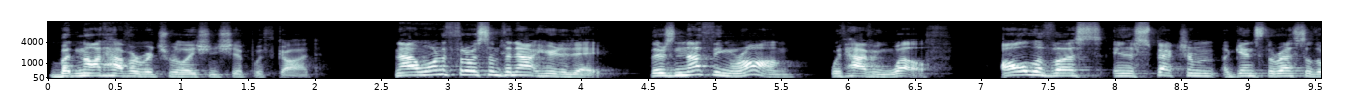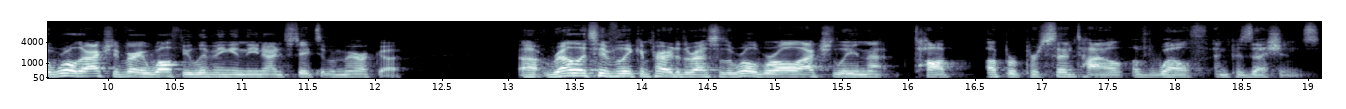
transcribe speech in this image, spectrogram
but not have a rich relationship with God. Now, I want to throw something out here today. There's nothing wrong with having wealth. All of us in a spectrum against the rest of the world are actually very wealthy living in the United States of America. Uh, relatively compared to the rest of the world, we're all actually in that top upper percentile of wealth and possessions.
